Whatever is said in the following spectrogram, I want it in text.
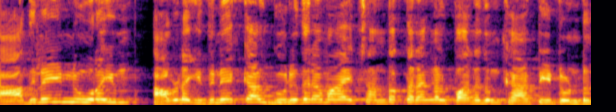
ആദിലയും നൂറയും അവിടെ ഇതിനേക്കാൾ ഗുരുതരമായ ചന്തത്തരങ്ങൾ പലതും കാട്ടിയിട്ടുണ്ട്.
